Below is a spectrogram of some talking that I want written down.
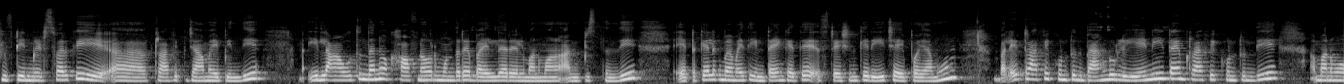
ఫిఫ్టీన్ మినిట్స్ వరకు ట్రాఫిక్ జామ్ అయిపోయింది. ఇలా అవుతుందని ఒక హాఫ్ అన్ అవర్ ముందరే బయలుదేరాలి మనం అనిపిస్తుంది. ఎట్టకేలకు మేమైతే ఇన్ టైంకి అయితే స్టేషన్కి రీచ్ అయిపోయాము. భలే ట్రాఫిక్ ఉంటుంది. బెంగళూరులో ఎనీ టైం ట్రాఫిక్ ఉంటుంది. మనము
